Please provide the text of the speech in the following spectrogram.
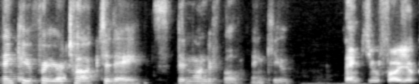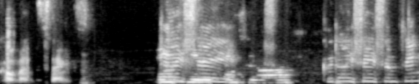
Thank you for your talk today. It's been wonderful. Thank you. thank you for your comments thanks Can I Thank you. say- Thank you. Could I say something?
